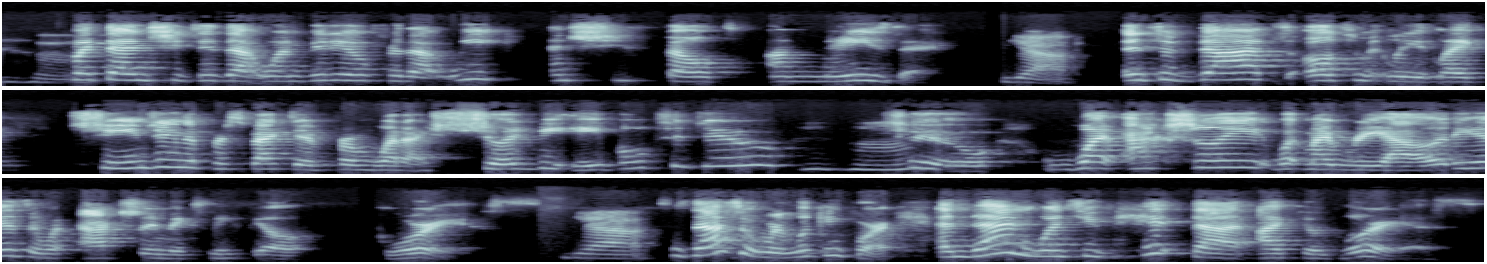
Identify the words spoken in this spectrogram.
Mm-hmm. But then she did that one video for that week and she felt amazing. Yeah. And so that's ultimately like changing the perspective from what I should be able to do mm-hmm. to what actually what my reality is and what actually makes me feel glorious. Yeah. So that's what we're looking for. And then once you've hit that I feel glorious,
